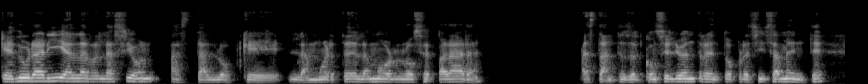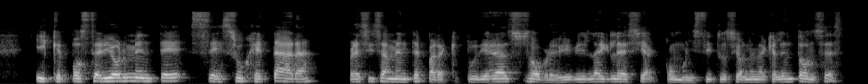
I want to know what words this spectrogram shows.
que duraría la relación hasta lo que la muerte del amor lo separara hasta antes del concilio de Trento precisamente, y que posteriormente se sujetara precisamente para que pudiera sobrevivir la iglesia como institución en aquel entonces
